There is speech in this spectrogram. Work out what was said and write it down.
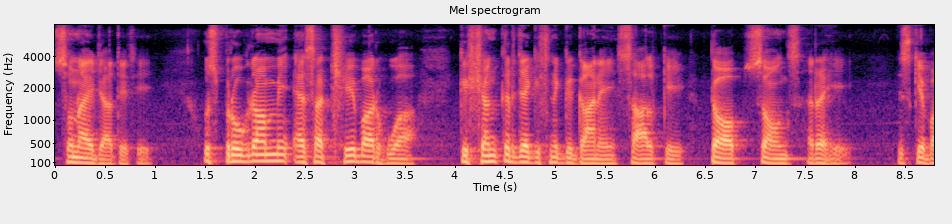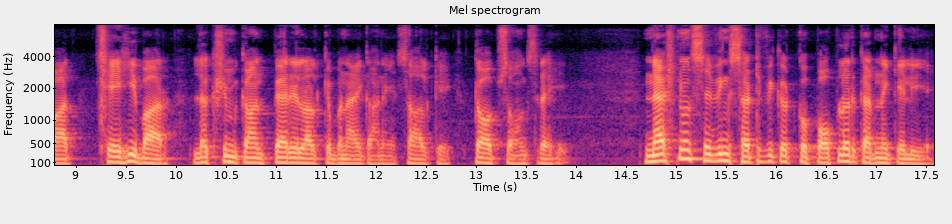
सुनाए जाते थे। उस प्रोग्राम में ऐसा छः बार हुआ कि शंकर जयकिशन के गाने साल के टॉप सॉन्ग्स रहे। इसके बाद छः ही बार लक्ष्मीकांत प्यारेलाल के बनाए गाने साल के टॉप सॉन्ग्स रहे। नेशनल सेविंग सर्टिफिकेट को पॉपुलर करने के लिए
